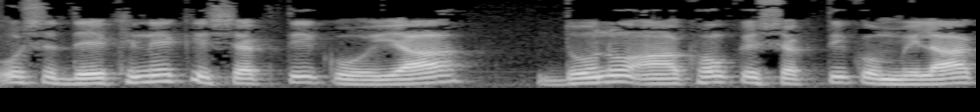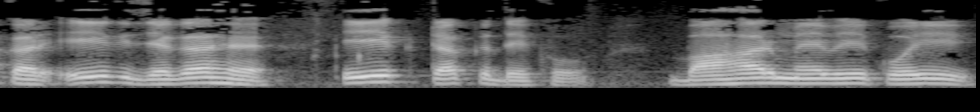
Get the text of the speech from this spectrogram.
उस देखने की शक्ति को या दोनों आँखों की शक्ति को मिलाकर एक जगह है, एक टक देखो। बाहर में भी कोई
